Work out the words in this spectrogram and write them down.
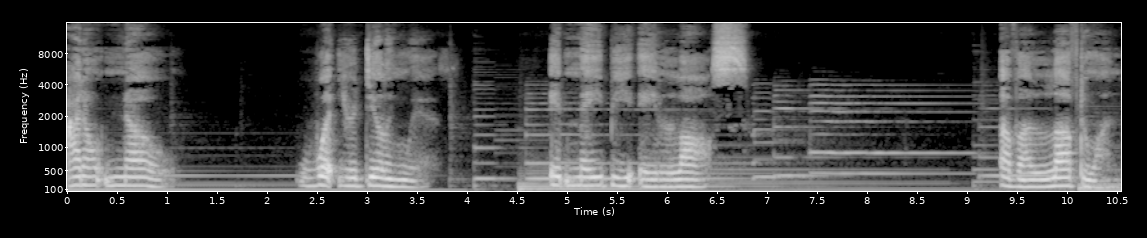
I don't know what you're dealing with. It may be a loss of a loved one.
